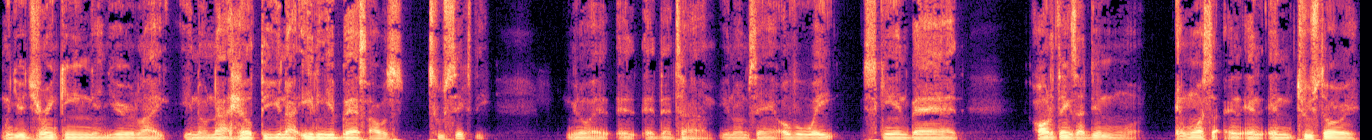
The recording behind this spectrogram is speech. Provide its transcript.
when you're drinking and you're like, you know, not healthy, you're not eating your best. I was 260, you know, at, at, at, that time. You know what I'm saying? Overweight, skin bad, all the things I didn't want. And once, I, and, and, and true story,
